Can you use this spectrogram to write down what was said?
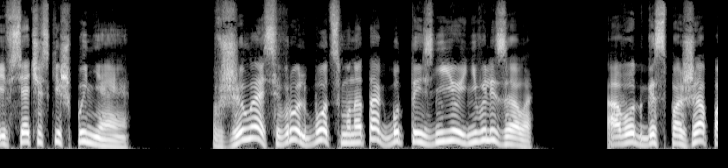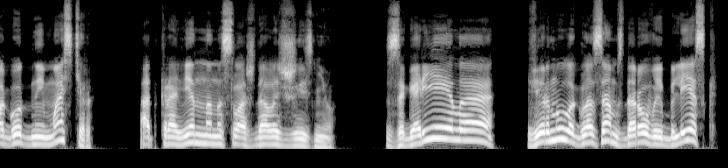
и всячески шпыняя. Вжилась в роль боцмана так, будто из нее и не вылезала. А вот госпожа погодный мастер — откровенно наслаждалась жизнью. Загорела, вернула глазам здоровый блеск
